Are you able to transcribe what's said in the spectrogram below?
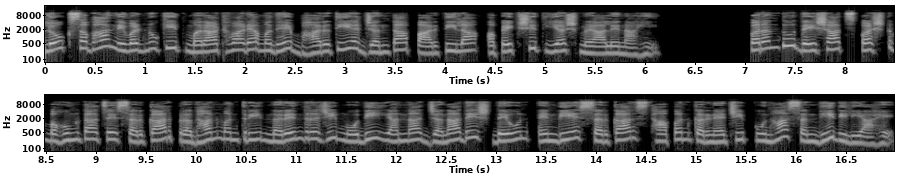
लोकसभा निवडणुकीत मराठवाड्यामध्ये भारतीय जनता पार्टीला अपेक्षित यश मिळाले नाही. परंतु देशात स्पष्ट बहुमताचे सरकार प्रधानमंत्री नरेंद्रजी मोदी यांना जनादेश देऊन एनडीए सरकार स्थापन करण्याची पुन्हा संधी दिली आहे.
